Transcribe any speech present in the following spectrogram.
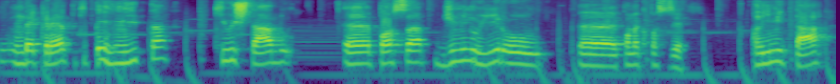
um decreto que permita que o Estado é, possa diminuir ou, é, como é que eu posso dizer, limitar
